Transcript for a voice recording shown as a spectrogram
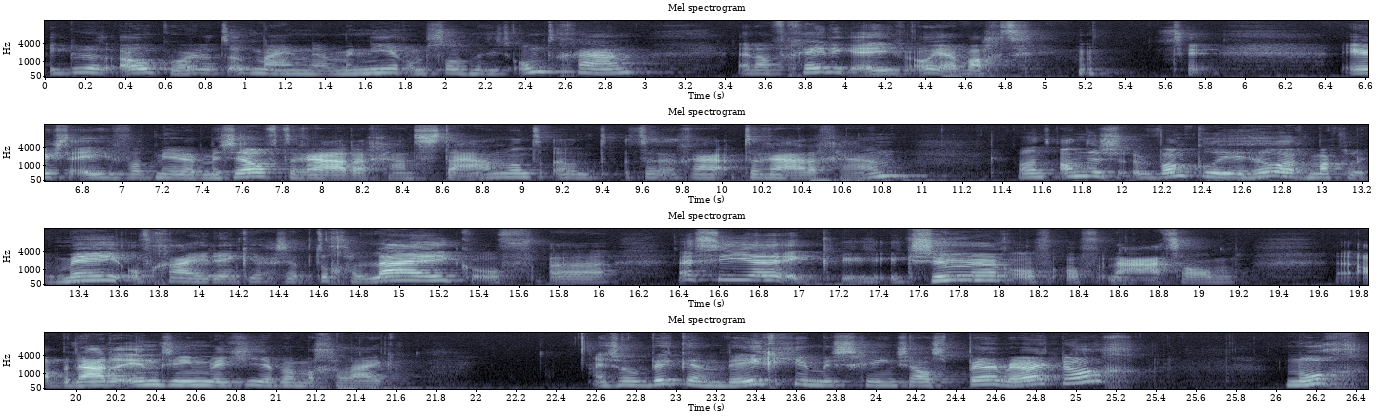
Ik doe dat ook hoor. Dat is ook mijn eh, manier om soms met iets om te gaan. En dan vergeet ik even, oh ja, wacht. Eerst even wat meer bij mezelf te raden gaan staan. Want te, te raden gaan. Want anders wankel je heel erg makkelijk mee. Of ga je denken, ja, ze hebben toch gelijk. Of uh, zie je, ik, ik, zeur. Of, of nou, het zal uh, inzien, weet je, je hebt helemaal gelijk. En zo wik en weeg je misschien zelfs per werkdag nog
